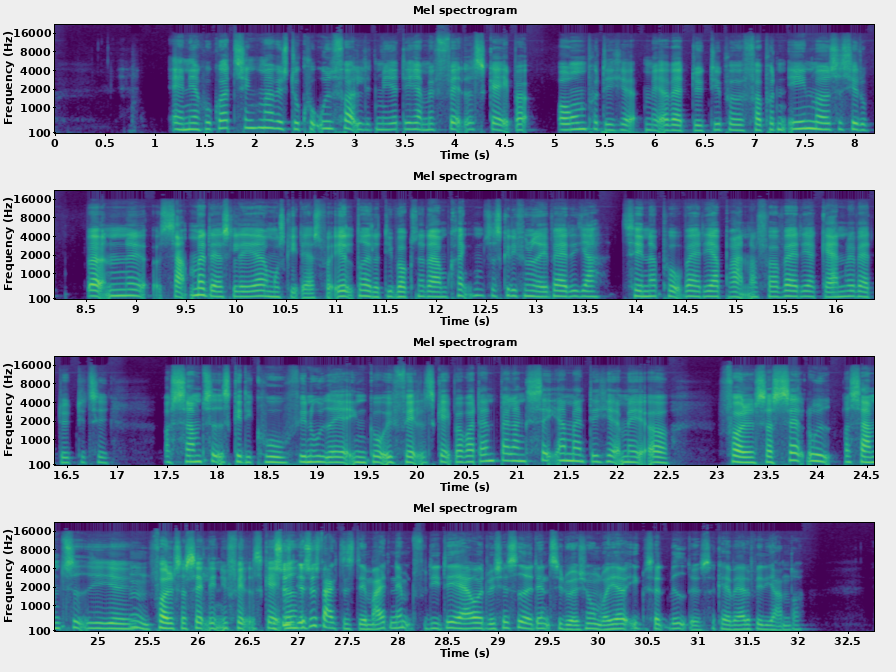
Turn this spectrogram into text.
Anne, jeg kunne godt tænke mig, hvis du kunne udfolde lidt mere det her med fællesskaber oven på det her med at være dygtig på. For på den ene måde, så siger du, børnene sammen med deres lærer, og måske deres forældre, eller de voksne, der er omkring dem, så skal de finde ud af, hvad er det, jeg tænder på, hvad er det, jeg brænder for, hvad er det, jeg gerne vil være dygtig til. Og samtidig skal de kunne finde ud af at indgå i fællesskaber. Hvordan balancerer man det her med at folde sig selv ud, og samtidig øh, mm. folde sig selv ind i fællesskabet? Jeg synes, jeg synes faktisk, det er meget nemt, fordi det er jo, at hvis jeg sidder i den situation, hvor jeg ikke selv ved det, så kan jeg være det for de andre.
